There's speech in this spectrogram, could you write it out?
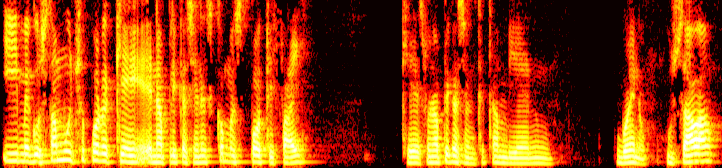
Y me gusta mucho porque en aplicaciones como Spotify, que es una aplicación que también, bueno, usaba,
